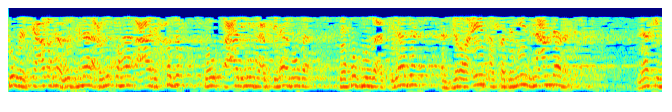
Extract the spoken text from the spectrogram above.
تظهر شعرها وجهها عنقها أعالي الصدر أعالي موضع السلام موضع وفوق موضع السلاده الذراعين القدمين نعم لا بأس. لكن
